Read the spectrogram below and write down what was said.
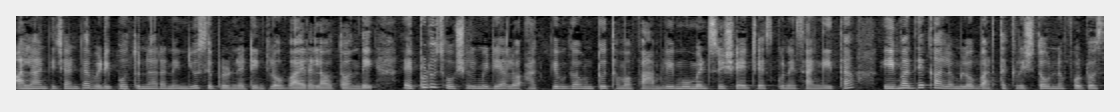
అలాంటి జంట విడిపోతున్నారనే న్యూస్ ఇప్పుడు నెటింట్లో వైరల్ అవుతోంది. ఎప్పుడు సోషల్ మీడియాలో యాక్టివ్గా ఉంటూ తమ ఫ్యామిలీ మూమెంట్స్ని షేర్ చేసుకునే సంగీత ఈ మధ్య కాలంలో భర్త క్రిష్తో ఉన్న ఫొటోస్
